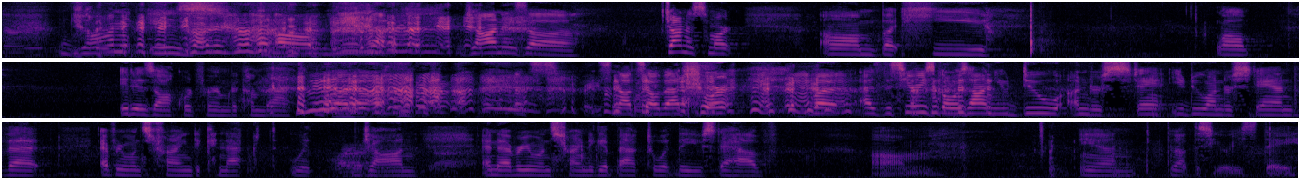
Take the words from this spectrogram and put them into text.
nerds. John is um, yeah, John is uh, John is smart, um, but he well, it is awkward for him to come back. But, uh, let's, let's not sell that short. But as the series goes on, you do understand you do understand that everyone's trying to connect with John, and everyone's trying to get back to what they used to have. Um, and throughout the series, they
